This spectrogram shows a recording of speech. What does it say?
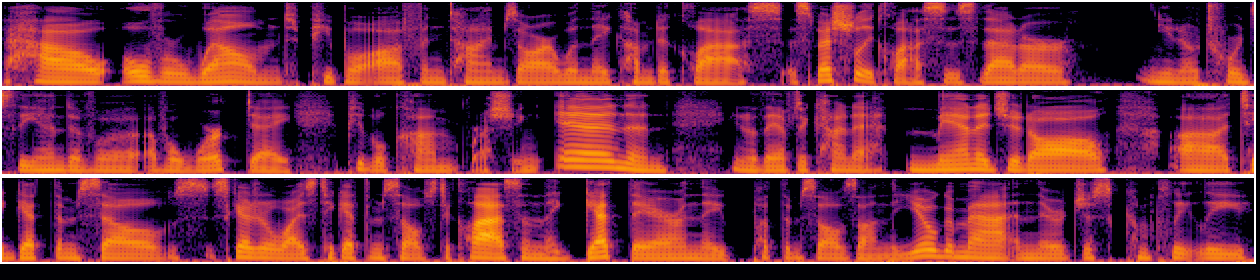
how overwhelmed people oftentimes are when they come to class especially classes that are you know towards the end of a of a workday people come rushing in and you know they have to kind of manage it all uh, to get themselves schedule wise to get themselves to class. And they get there and they put themselves on the yoga mat and they're just completely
